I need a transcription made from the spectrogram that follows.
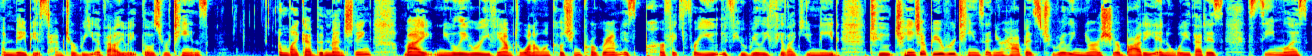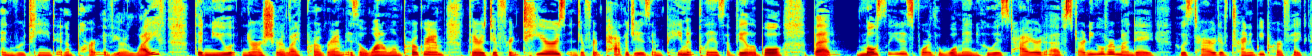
And maybe it's time to reevaluate those routines. And like I've been mentioning, my newly revamped one on one coaching program is perfect for you if you really feel like you need to change up your routines and your habits to really nourish your body in a way that is seamless and routine and a part of your life. The new Nourish Your Life program is a one on one program. There are different tiers and different packages and payment plans available, but mostly it is for the woman who is tired of starting over Monday, who is tired of trying to be perfect,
